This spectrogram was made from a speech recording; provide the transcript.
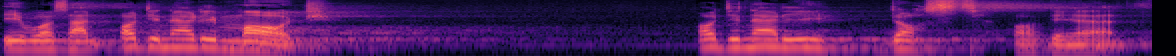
it was an ordinary mud, ordinary dust of the earth.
